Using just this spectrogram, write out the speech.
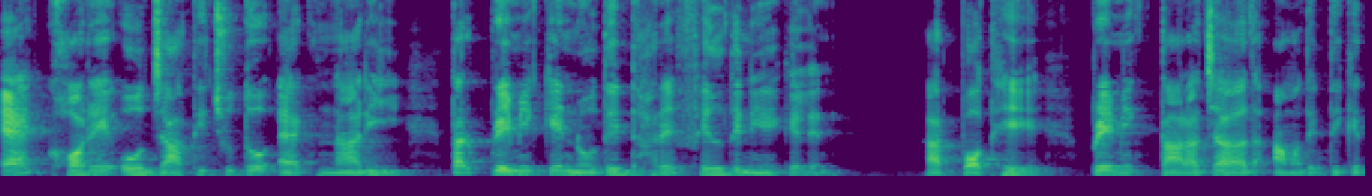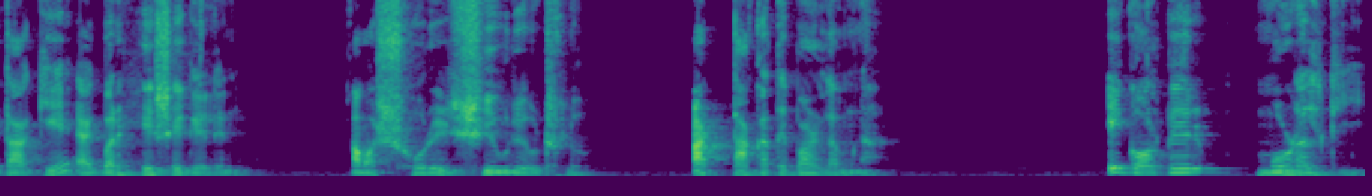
এক ঘরে ও জাতিচ্যুত এক নারী তার প্রেমিককে নদীর ধারে ফেলতে নিয়ে গেলেন। আর পথে প্রেমিক তারাচাঁদ আমাদের দিকে তাকিয়ে একবার হেসে গেলেন। আমার শরীর শিউরে উঠল, আর তাকাতে পারলাম না। এই গল্পের মোরাল কি?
